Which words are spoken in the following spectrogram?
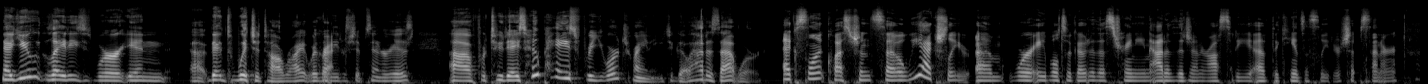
Now, you ladies were in uh, it's Wichita, right, where Correct. the Leadership Center is, uh, for two days. Who pays for your training to go? How does that work? Excellent question. So we actually um, were able to go to this training out of the generosity of the Kansas Leadership Center. Ah.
